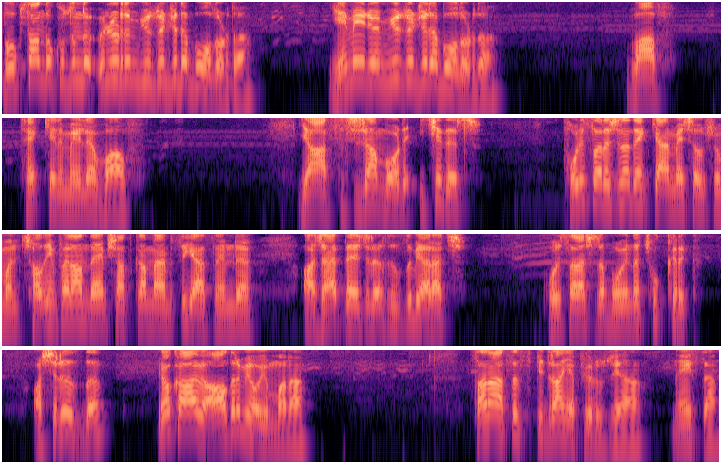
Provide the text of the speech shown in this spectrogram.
99'unda ölürdüm 100. de bu olurdu. Yemin ediyorum yüzüncü de bu olurdu. Wow. Tek kelimeyle wow. Ya sıçacağım bu arada. İkidir. Polis aracına denk gelmeye çalışıyorum. Hani çalayım falan da hem şatkan mermisi gelsin hem de acayip derecede hızlı bir araç. Polis araçları boyunda çok kırık. Aşırı hızlı. Yok abi aldırmıyor oyun bana. Sana aslında speedrun yapıyoruz ya. Neyse.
